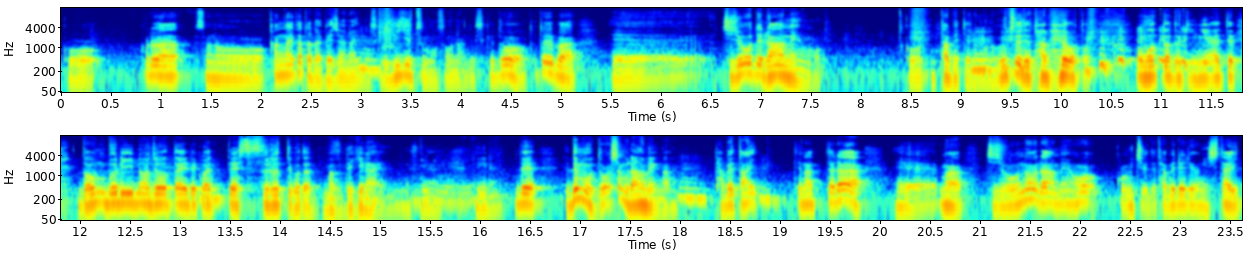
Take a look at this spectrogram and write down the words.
こうこれはその考え方だけじゃないんですけど、技術もそうなんですけど例えば、えー、地上でラーメンをこう食べてるものを宇宙で食べようと思った時に ああやって丼の状態でこうやってするってことはまずできないんですね。できない。ででもどうしてもラーメンが食べたいってなったら、えー、まあ、地上のラーメンをこう宇宙で食べれるようにしたい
